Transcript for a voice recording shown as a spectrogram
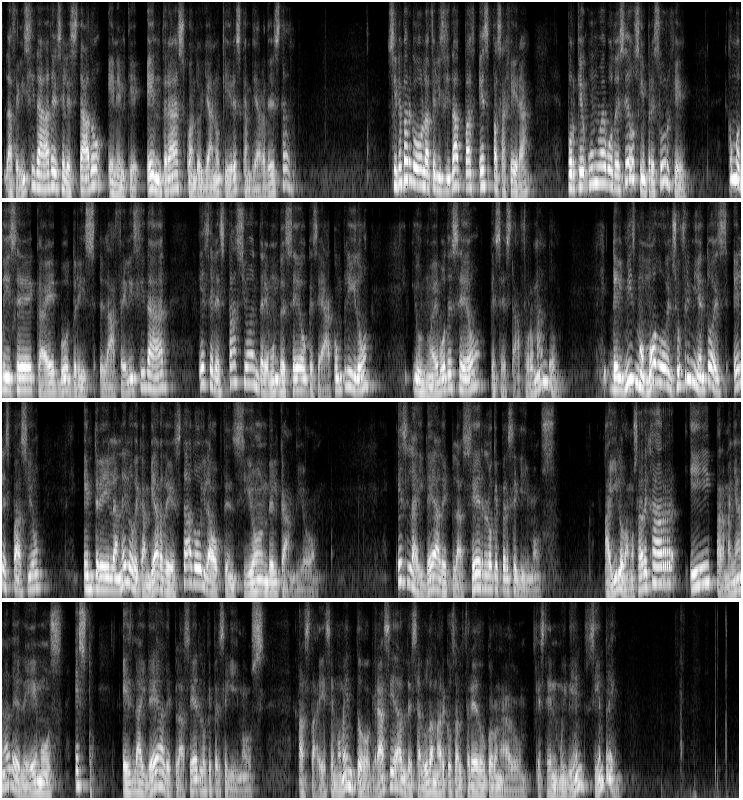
La felicidad es el estado en el que entras cuando ya no quieres cambiar de estado. Sin embargo, la felicidad es pasajera porque un nuevo deseo siempre surge. Como dice Caed Budris, la felicidad es el espacio entre un deseo que se ha cumplido y un nuevo deseo que se está formando. Del mismo modo, el sufrimiento es el espacio entre el anhelo de cambiar de estado y la obtención del cambio. Es la idea de placer lo que perseguimos. Ahí lo vamos a dejar y para mañana le leemos esto. Es la idea de placer lo que perseguimos. Hasta ese momento, gracias, les saluda Marcos Alfredo Coronado. Que estén muy bien siempre.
